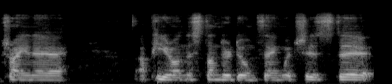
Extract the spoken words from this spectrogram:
try and uh, appear on this Thunderdome thing, which is the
